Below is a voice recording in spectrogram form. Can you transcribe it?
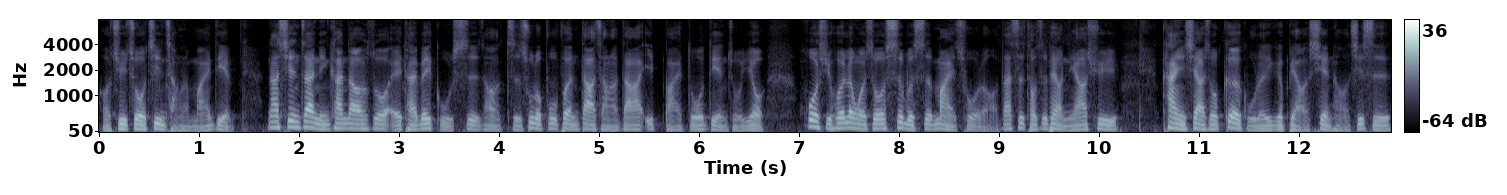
哦去做进场的买点。那现在您看到说，诶，台北股市啊指数的部分大涨了大概一百多点左右，或许会认为说是不是卖错了？但是投资票你要去看一下说个股的一个表现哈，其实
